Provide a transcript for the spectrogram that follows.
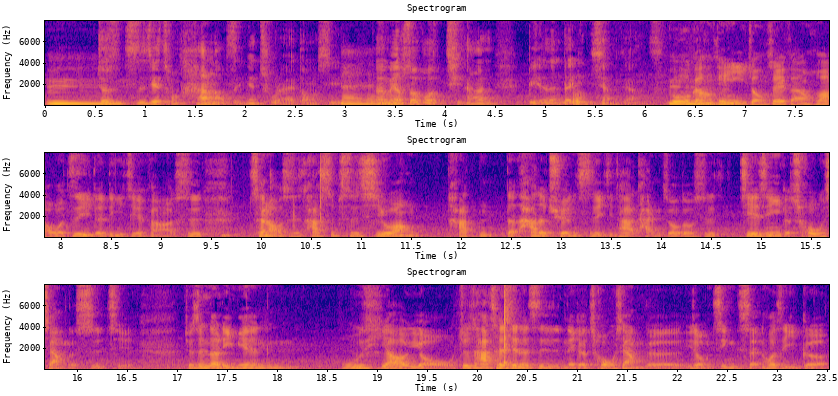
嗯，就是直接从他脑子里面出来的东西，对对，而没有受过其他别人的影响，这样子。不过我刚刚听一中这一番话，我自己的理解反而是，陈老师他是不是希望他的他的诠释以及他的弹奏都是接近一个抽象的世界，就是那里面不要有，就是它呈现的是那个抽象的一种精神，或者是一个。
